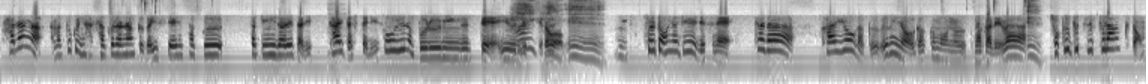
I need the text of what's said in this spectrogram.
花が、まあ、特に桜なんかが一斉に咲く、咲き乱れたり、開花したり、そういうのブルーミングって言うんですけど、はいはい、ええうん、それと同じでですね、ただ、海洋学、海の学問の中では、ええ植物プランクトン、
